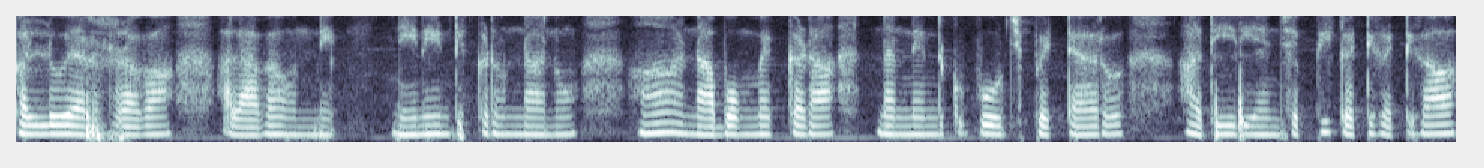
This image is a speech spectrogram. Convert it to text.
కళ్ళు ఎర్రగా అలాగా ఉంది. నేనేంటి ఇక్కడ ఉన్నాను. నా బొమ్మ ఎక్కడ? నన్ను ఎందుకు పూడ్చిపెట్టారు? అది ఇది అని చెప్పి గట్టి గట్టిగా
